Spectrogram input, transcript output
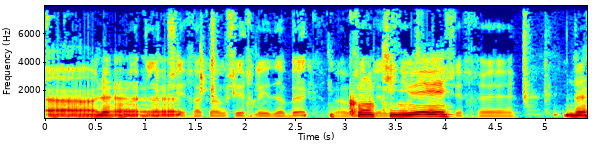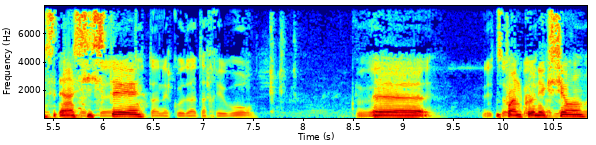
continuer d'insister, euh, point de connexion,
